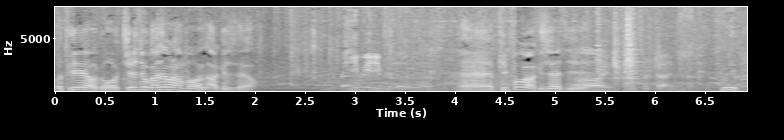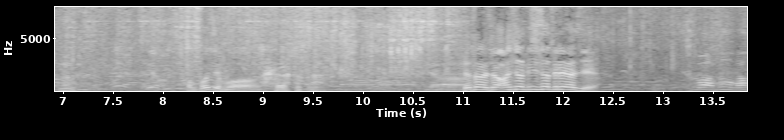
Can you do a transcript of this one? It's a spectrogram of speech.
어떻게 해요? 그 제조 과정을 한번 알려주세요. 비밀입니다. 이거. 에 비법을 알려줘야지. 아, 이거 절대 아닙니다. 뭐, 이- 음, 한번 보지, 뭐. 얘들아, 저 아저씨한테 인사드려야지. 일로 와, 먹어봐.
